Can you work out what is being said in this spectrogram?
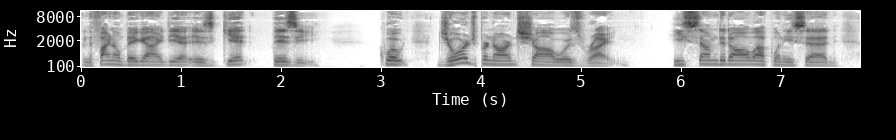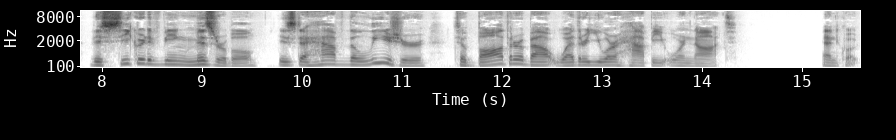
And the final big idea is get busy. Quote, George Bernard Shaw was right. He summed it all up when he said, The secret of being miserable is to have the leisure to bother about whether you are happy or not. End quote.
